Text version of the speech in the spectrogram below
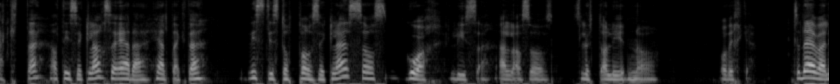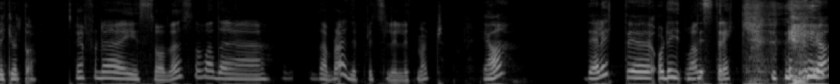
ekte at de sykler, så er det helt ekte. Hvis de stopper å sykle, så går lyset, eller så slutter lyden å, å virke. Så det er veldig kult, da. Ja, for da jeg så det, så var det Da blei det plutselig litt mørkt. Ja, det er litt eh, Og det, Det var en strekk. ja,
